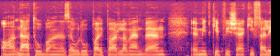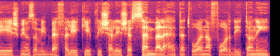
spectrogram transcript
a NATO-ban, az Európai Parlamentben, mit képvisel kifelé, és mi az, amit befelé képvisel, és ezt szembe lehetett volna fordítani,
